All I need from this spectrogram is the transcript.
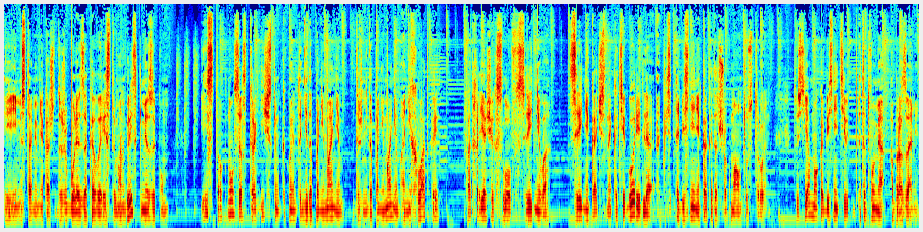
и местами, мне кажется, даже более заковыристым английским языком, и столкнулся с трагическим каким-то недопониманием, даже недопониманием, а нехваткой подходящих слов среднего средней качественной категории для объяснения, как этот шок-маунт устроен. То есть я мог объяснить это двумя образами.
